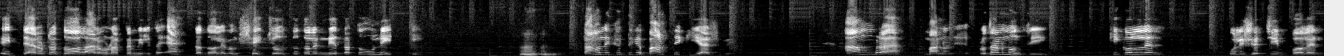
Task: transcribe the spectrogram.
এই তেরোটা দল আর ওনারটা মিলিত একটা দল এবং সেই চোদ্দ দলের নেতা তো উনি। তাহলে এখান থেকে বাড়তে কি আসবে? আমরা মাননীয় প্রধানমন্ত্রী কি করলেন? পুলিশের চিফ বলেন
